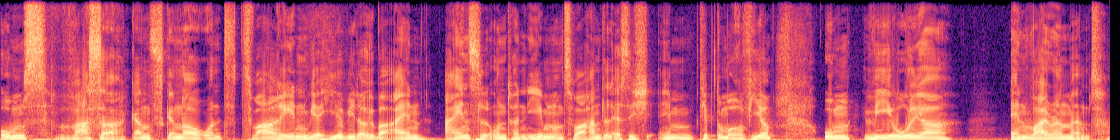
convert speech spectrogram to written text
ums Wasser, ganz genau. Und zwar reden wir hier wieder über ein Einzelunternehmen. Und zwar handelt es sich im Tipp Nummer 4 um Veolia Environment,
